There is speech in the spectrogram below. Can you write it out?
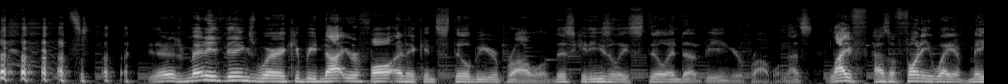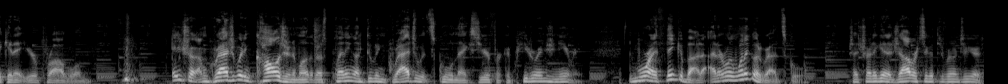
There's many things where it can be not your fault and it can still be your problem. This could easily still end up being your problem. That's life has a funny way of making it your problem. Atro, I'm graduating college in a month and I was planning on doing graduate school next year for computer engineering. The more I think about it, I don't really want to go to grad school. Should I try to get a job or stick it through for two years?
